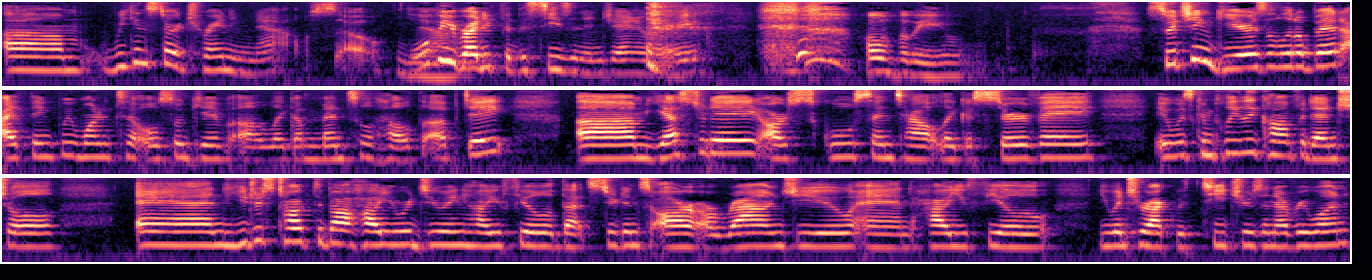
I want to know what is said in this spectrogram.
um, we can start training now so we'll be ready for the season in january. Hopefully, switching gears a little bit i think we wanted to also give a like a mental health update. Um, yesterday our school sent out like a survey. It was completely confidential and you just talked about how you were doing how you feel that students are around you and how you feel you interact with teachers and everyone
